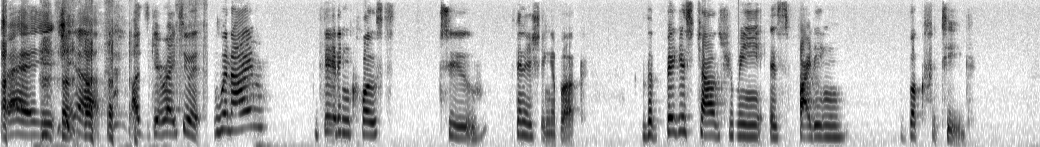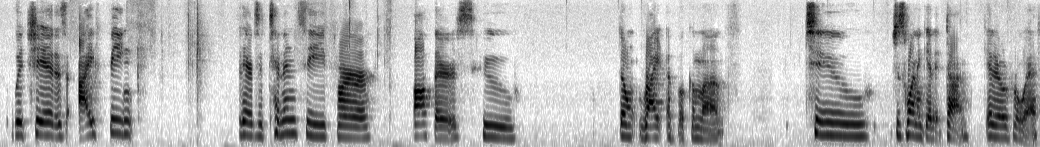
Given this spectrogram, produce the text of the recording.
right. Yeah. Let's get right to it. When I'm getting close to finishing a book, the biggest challenge for me is fighting book fatigue, which is, I think there's a tendency for authors who don't write a book a month to just want to get it done, get it over with.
